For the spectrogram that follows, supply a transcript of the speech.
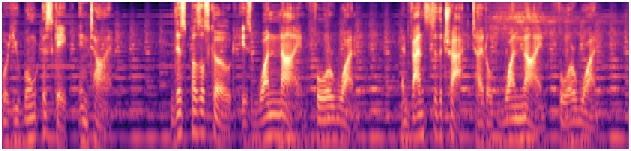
or you won't escape in time. This puzzle's code is 1941. Advance to the track titled 1941.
